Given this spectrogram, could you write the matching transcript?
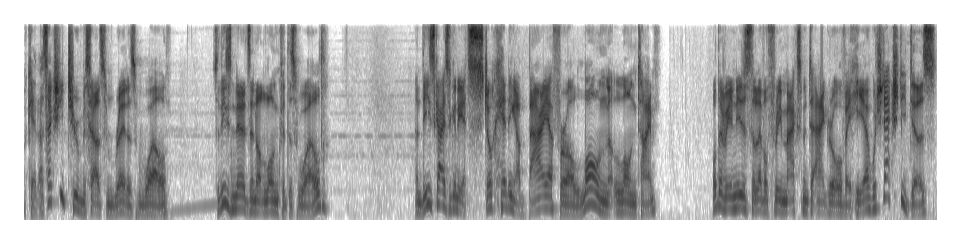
Okay, that's actually two missiles from Red as well. So these nerds are not long for this world. And these guys are going to get stuck hitting a barrier for a long, long time. What they really need is the level 3 marksman to aggro over here, which it actually does.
